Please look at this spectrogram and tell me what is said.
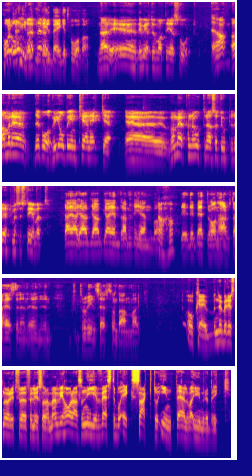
Har du ångrat? Ni vill bägge två va? Nej, det, är, det vet du om att det är svårt. Ja, Ja, men det, det är bra. Vi jobbar in Ken Ecke. Eh, var med på noterna så att du gjort rätt med systemet. Ja, jag, jag, jag, jag ändrar mig igen va. Det, det är bättre att ha en Halmstadhäst än en, en, en provinshäst från Danmark. Okej. Nu blir det snurrigt för, för lyssnarna. Men vi har alltså 9 Västerbo exakt och inte 11 Ymre Brick.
